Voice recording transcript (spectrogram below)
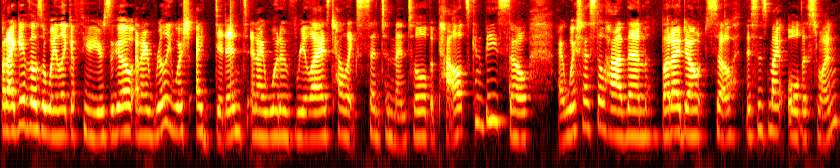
But I gave those away like a few years ago, and I really wish I didn't, and I would have realized how like sentimental the palettes can be, so I wish I still had them, but I don't, so this is my oldest one.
